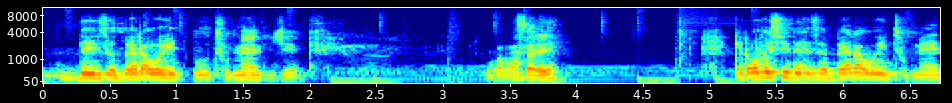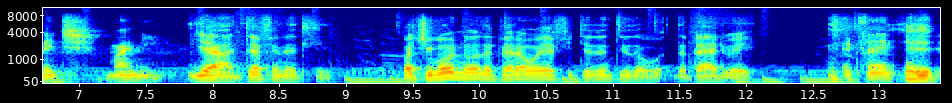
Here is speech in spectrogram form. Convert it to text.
there's a better way to, to manage it. Baba? Sorry? Okay, obviously there's a better way to manage money. Yeah, definitely. But you won't know the better way if you didn't do the the bad way. Exactly.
